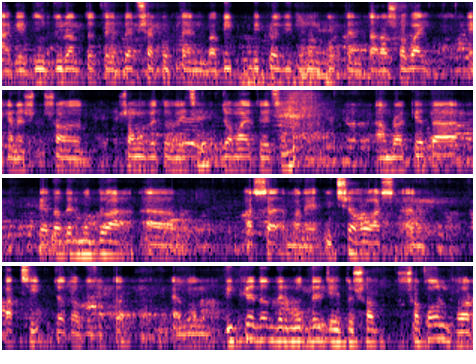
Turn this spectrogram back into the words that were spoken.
আগে দূর দূরান্ততে ব্যবসা করতেন বা বিক- বিক্রয় বিপণন করতেন, তারা সবাই এখানে সমবেত হয়েছে, জমায়েত হয়েছেন। আমরা ক্রেতা, ক্রেতাদের মধ্যে আশা মানে উৎসাহ পাচ্ছি যথোপযুক্ত এবং বিক্রেতাদের মধ্যে যেহেতু সব, সকল ঘর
